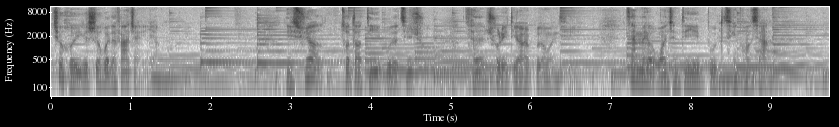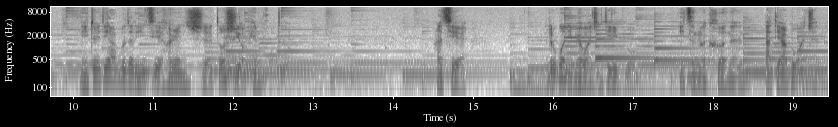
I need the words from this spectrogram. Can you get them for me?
就和一个社会的发展一样。你需要做到第一步的基础，才能处理第二步的问题。在没有完成第一步的情况下，你对第二步的理解和认识都是有偏颇的。而且，如果你没有完成第一步，你怎么可能把第二步完成呢？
